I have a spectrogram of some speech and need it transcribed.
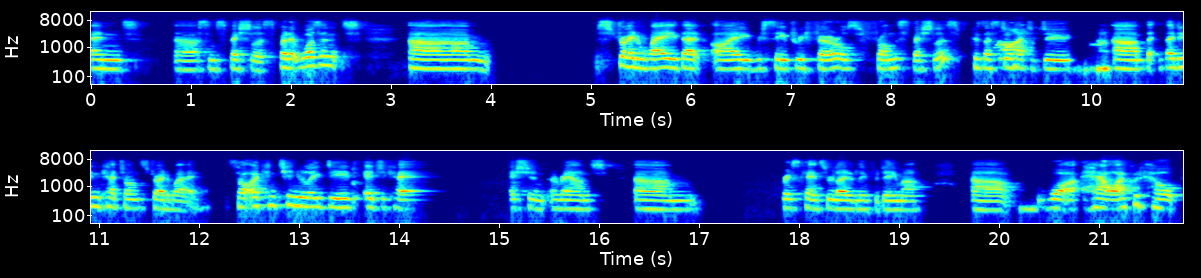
and uh, some specialists, but it wasn't um, straight away that I received referrals from the specialist because I still right. had to do, um, they didn't catch on straight away. So I continually did education around um, breast cancer related lymphedema, uh, what, how I could help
